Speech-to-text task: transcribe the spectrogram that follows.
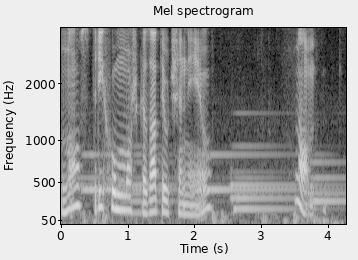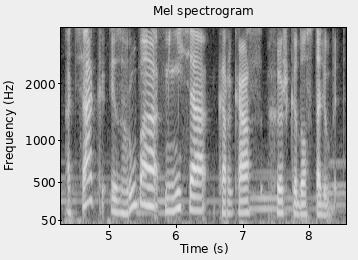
Ну, стріху, можеш казати, вчинив. Ну, а цяк із груба мініся каркас хишки доста любить.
